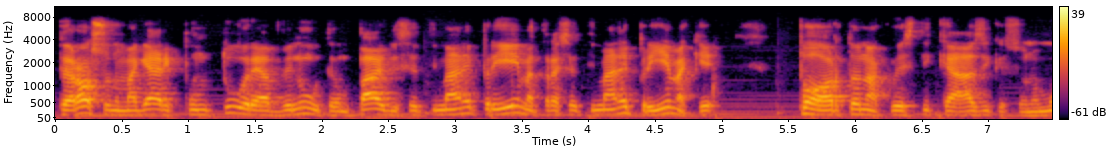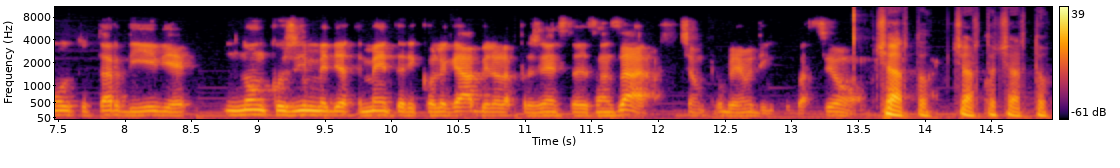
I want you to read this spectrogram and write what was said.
però sono magari punture avvenute un paio di settimane prima, tre settimane prima, che portano a questi casi che sono molto tardivi e non così immediatamente ricollegabile alla presenza delle zanzare, c'è un problema di incubazione. Certo, certo, certo.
